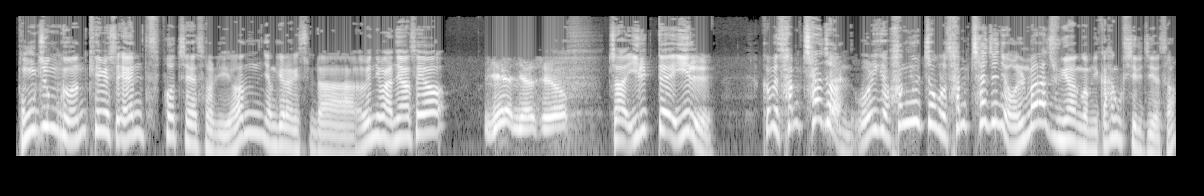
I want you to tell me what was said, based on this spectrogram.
봉준근 KBS N 스포츠 해설위원 연결하겠습니다. 의원님 안녕하세요. 예, 안녕하세요. 자, 1대 1. 그러면 3차전. 우리 이게 확률적으로 3차전이 얼마나 중요한 겁니까? 한국 시리즈에서?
